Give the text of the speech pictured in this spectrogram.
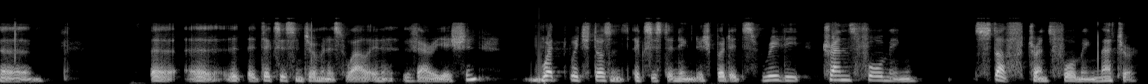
Um, uh, uh, it exists in German as well in a variation, which doesn't exist in English, but it's really transforming stuff, transforming matter.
